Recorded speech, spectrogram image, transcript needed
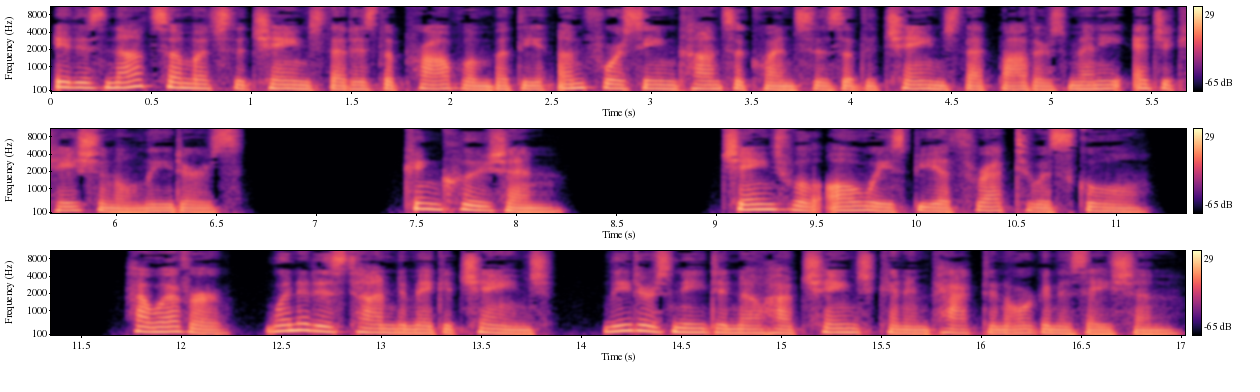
It is not so much the change that is the problem but the unforeseen consequences of the change that bothers many educational leaders. Conclusion Change will always be a threat to a school. However, when it is time to make a change, leaders need to know how change can impact an organization.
